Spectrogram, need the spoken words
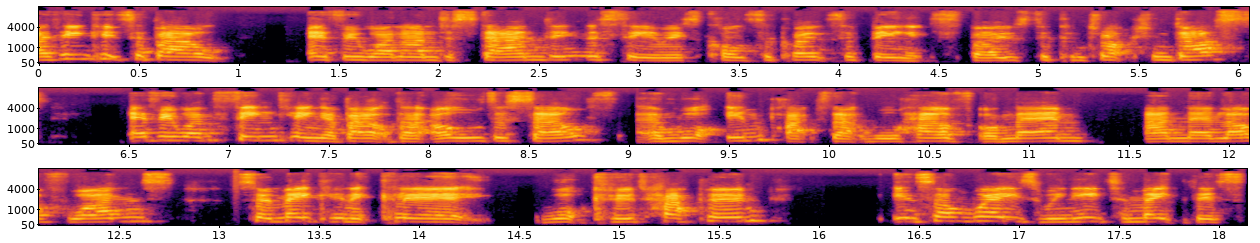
I think it's about everyone understanding the serious consequence of being exposed to construction dust, everyone thinking about their older self and what impact that will have on them and their loved ones. So, making it clear what could happen. In some ways, we need to make this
